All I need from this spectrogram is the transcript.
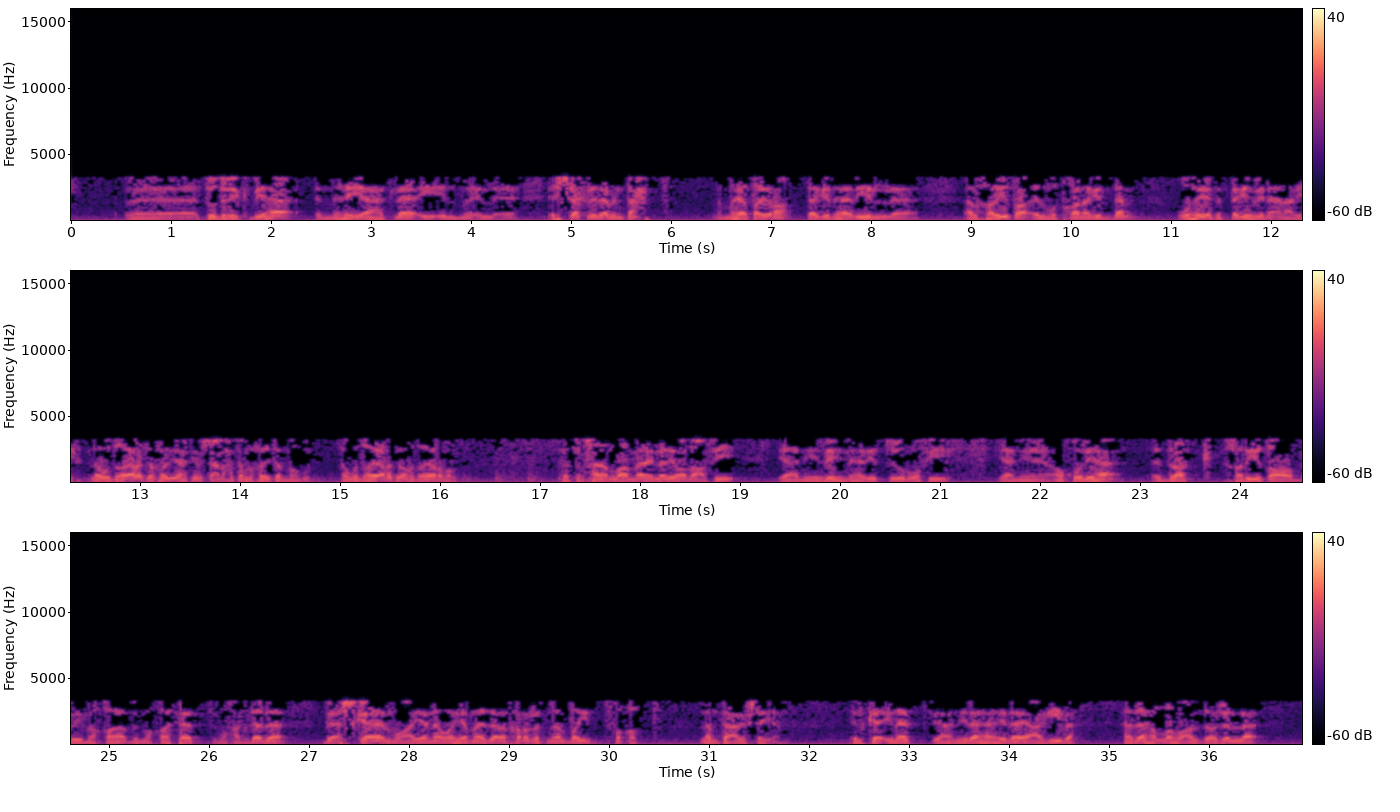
تدرك بها إن هي هتلاقي الشكل ده من تحت. لما هي طايرة تجد هذه الخريطة المتقنة جدا وهي تتجه بناء عليها. لو اتغيرت الخريطة هتمشي على حسب الخريطة الموجودة. لو اتغيرت تبقى متغيرة برضه. فسبحان الله من الذي وضع في يعني ذهن هذه الطيور وفي يعني عقولها إدراك خريطة بمقاسات محددة بأشكال معينة وهي ما زالت خرجت من البيض فقط لم تعرف شيئا. الكائنات يعني لها هداية عجيبة هداها الله عز وجل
